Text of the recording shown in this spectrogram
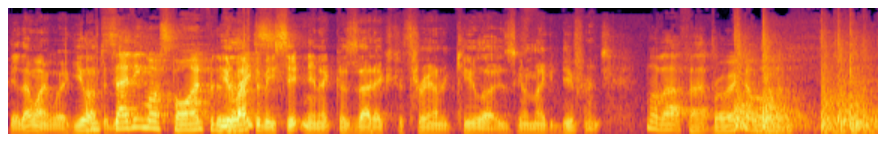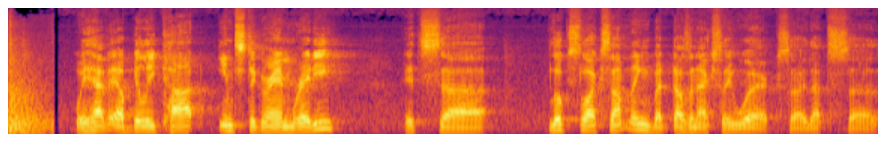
Yeah, that won't work. You'll I'm have to be, saving my spine for the you'll race. have to be sitting in it because that extra 300 kilos is going to make a difference. Not that fat, bro. Come on. We have our Billy Cart Instagram ready. It's uh, looks like something but doesn't actually work. So that's uh,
